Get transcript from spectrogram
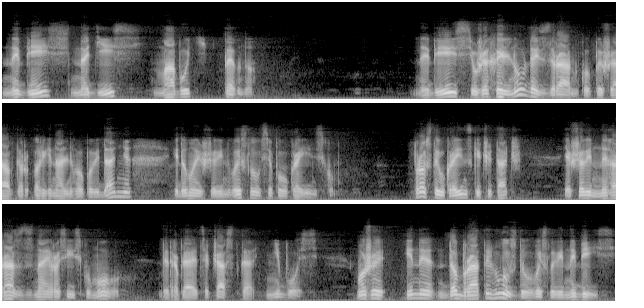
Не бійсь, надійсь, мабуть, певно. Не бійсь, уже хильнув десь зранку, пише автор оригінального оповідання, і думає, що він висловився по-українському. Простий український читач, якщо він не гаразд знає російську мову, де трапляється частка «нібось», може і не добрати глузду у вислові «не бійсь»,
